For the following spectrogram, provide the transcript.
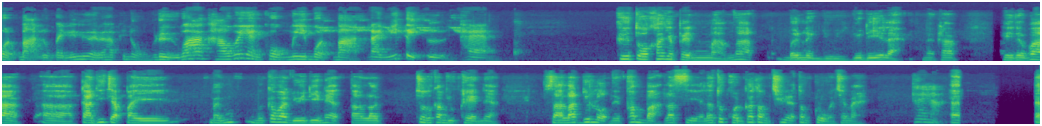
บทบาทลงไปเรื่อยๆไหมครับพี่หนุ่มหรือว่าเขาก็ยังคงมีบทบาทในมิติอื่นแทน คือตัวเขาจะเป็นมหาอำนาจเบอร์หนึ่งอยู่อยู่ดีแหละนะครับเพียงแต่ว่าเอ่อการที่จะไปเหมือนเหมือนกับว่าอยู่ดีเนี่ยตอนเราสงครามยูเครนเนี่ยสหรัฐยุโรปเนี่ยคว่ำบาตรรัสเซีย แล้วทุกคนก็ต้องเชื่อต้องกลัวใช่ไหมใช่ค่ะแต่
